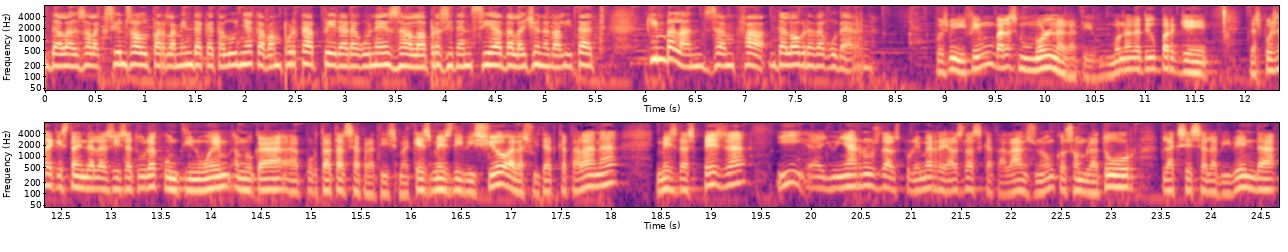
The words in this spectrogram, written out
de les eleccions al Parlament de Catalunya que van portar Pere Aragonès a la presidència de la Generalitat. Quin balanç en fa de l'obra de govern? Doncs miri, fem un balanç molt negatiu, molt negatiu perquè després d'aquest any de legislatura continuem amb el que ha portat el separatisme, que és més divisió a la societat catalana, més despesa i allunyar-nos dels problemes reals dels catalans, no? com som l'atur, l'accés a la vivenda,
